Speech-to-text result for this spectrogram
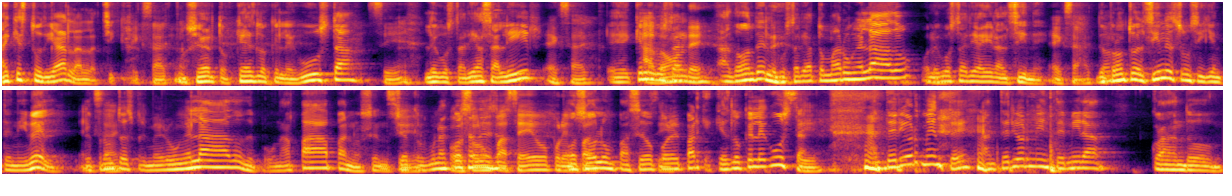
Hay que estudiarla a la chica. Exacto. ¿No es cierto? ¿Qué es lo que le gusta? Sí. ¿Le gustaría salir? Exacto. Eh, ¿qué ¿A le gusta- dónde? ¿A dónde? ¿Le gustaría tomar un helado o le gustaría ir al cine? Exacto. De pronto el cine es un siguiente nivel. De Exacto. pronto es primero un helado, una papa, no sé, ¿no es Sí. cierto? Alguna O cosa solo de un paseo por el O parque. solo un paseo Sí. por el parque, que es lo que le gusta. Sí. Anteriormente, anteriormente, mira, cuando,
